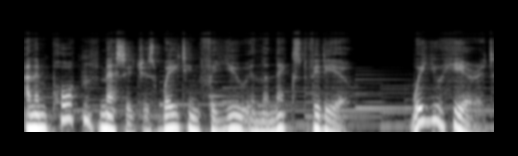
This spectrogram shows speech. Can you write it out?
An important message is waiting for you in the next video. Will you hear it?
